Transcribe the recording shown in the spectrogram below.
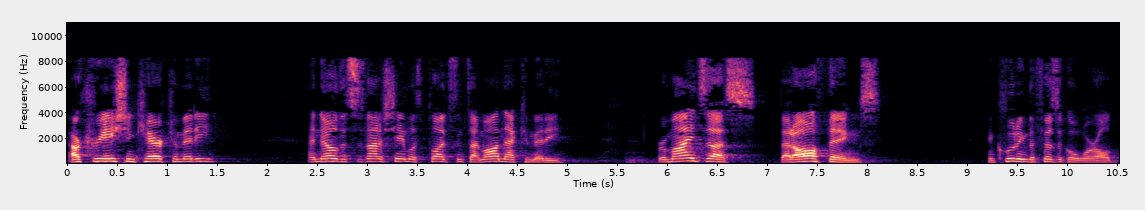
Our Creation Care Committee, and no, this is not a shameless plug since I'm on that committee, reminds us that all things, including the physical world,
